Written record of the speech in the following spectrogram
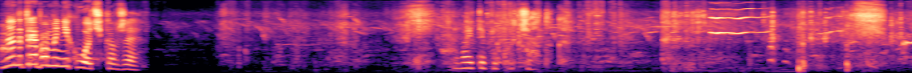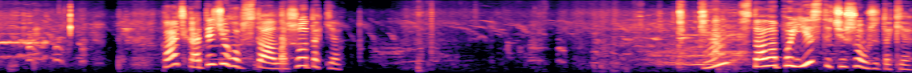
Не, не треба мені квочка вже. Давайте по курчаток. Катька, а ти чого встала? Що таке? М? Встала поїсти чи що вже таке?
